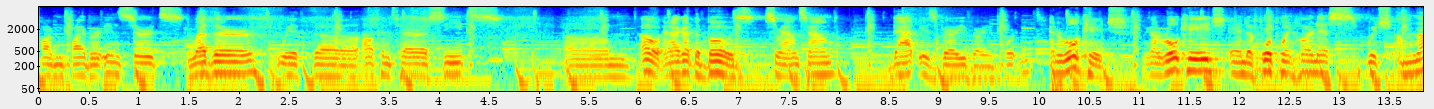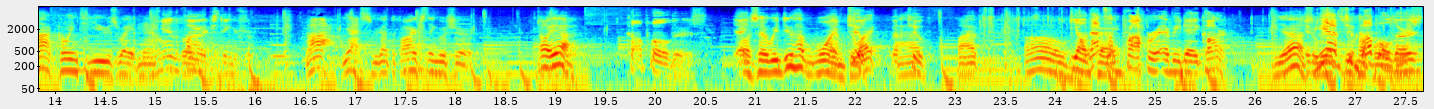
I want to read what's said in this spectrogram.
carbon fiber inserts, leather with uh, Alcantara seats. Um, oh, and I got the Bose surround sound. That is very, very important. And a roll cage. We got a roll cage and a four-point harness, which I'm not going to use right now. And the but- fire extinguisher. Ah, yes, we got the fire extinguisher. Oh yeah. Cup holders. Yeah, Oh, so we do have one. have do two. I? We have I two. Five. Oh. Yo, that's okay. a proper everyday car. Yeah. If so you we have two cup holders,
